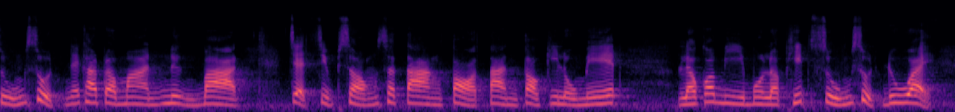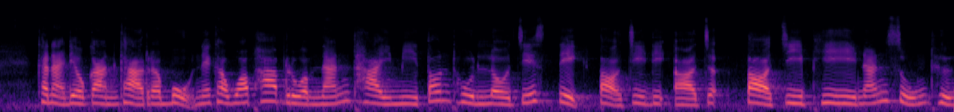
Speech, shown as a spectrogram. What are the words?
สูงสุดนะคะประมาณ 1 บาท 72 สตางค์ต่อตันต่อกิโลเมตร แล้วก็มีมลพิษสูงสุดด้วย ขณะเดียวกันค่ะระบุนะคะว่าภาพรวมนั้นไทยมีต้นทุนโลจิสติกต่อ GD ต่อ GP นั้นสูงถึง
